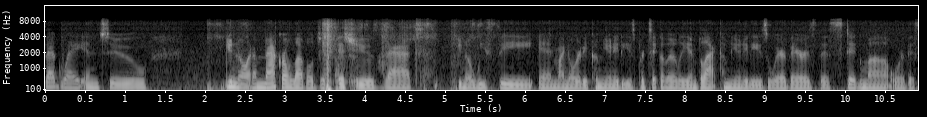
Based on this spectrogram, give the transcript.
segue into you know at a macro level just issues that you know we see in minority communities particularly in black communities where there's this stigma or this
